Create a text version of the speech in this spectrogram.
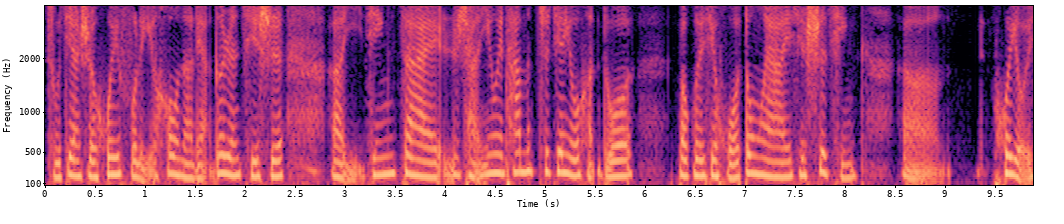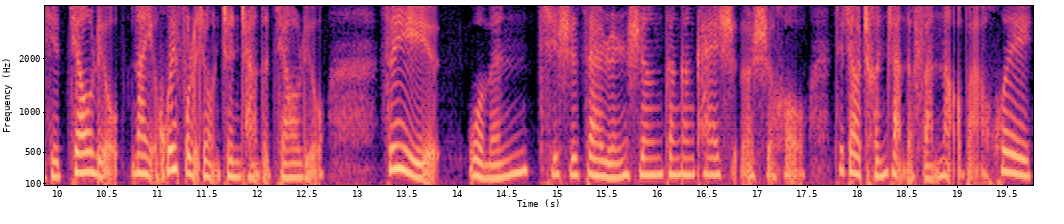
逐渐是恢复了以后呢，两个人其实，呃已经在日常，因为他们之间有很多，包括一些活动呀，一些事情。呃，会有一些交流，那也恢复了这种正常的交流。所以，我们其实，在人生刚刚开始的时候，这叫成长的烦恼吧？会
